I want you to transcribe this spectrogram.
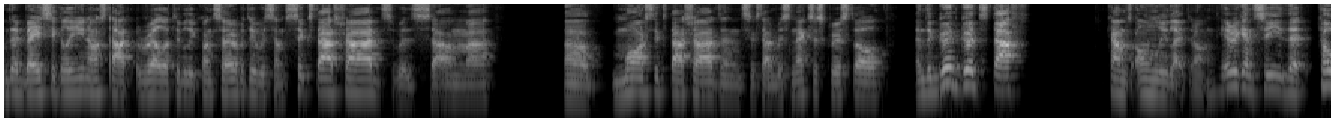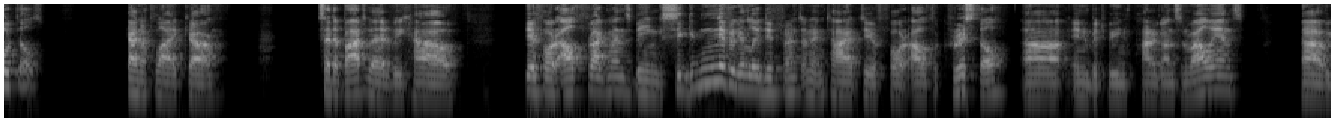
they basically you know start relatively conservative with some six star shards with some uh, uh, more six star shards and six star with nexus crystal. And the good good stuff comes only later on. Here we can see the totals kind of like uh, set apart where we have Tier 4 alpha fragments being significantly different an entire tier 4 alpha crystal uh, in between paragons and valiants. Uh,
